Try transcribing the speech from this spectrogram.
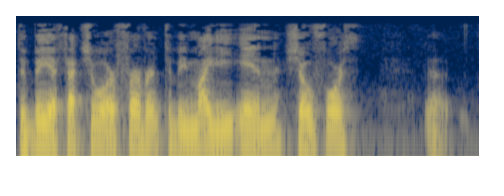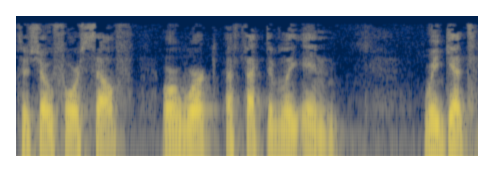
to be effectual or fervent, to be mighty in, show forth, uh, to show forth self or work effectively in. We get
